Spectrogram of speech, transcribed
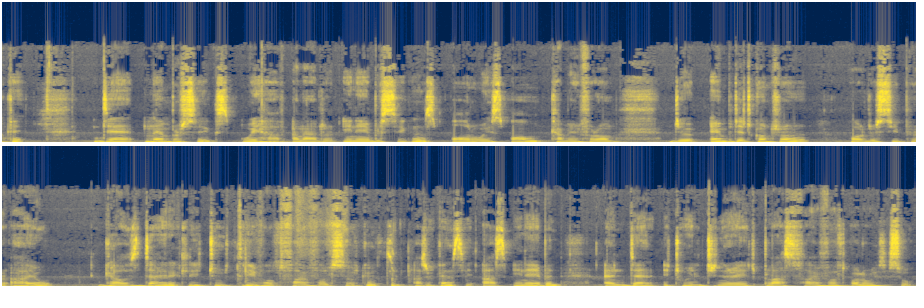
okay? Then number 6 we have another enable signals always on coming from the embedded controller or the super IO goes directly to 3 volt 5 volt circuit as you can see as enabled and then it will generate plus 5 volt always. So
